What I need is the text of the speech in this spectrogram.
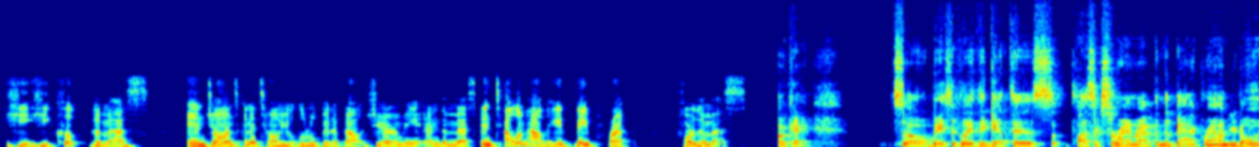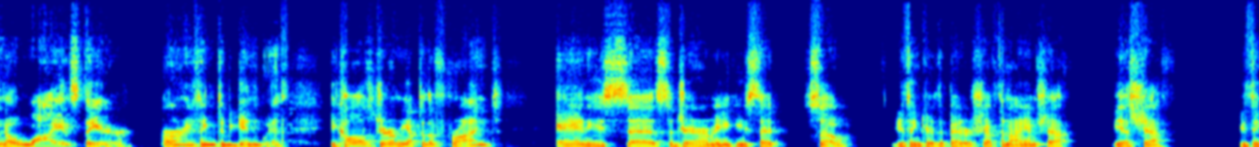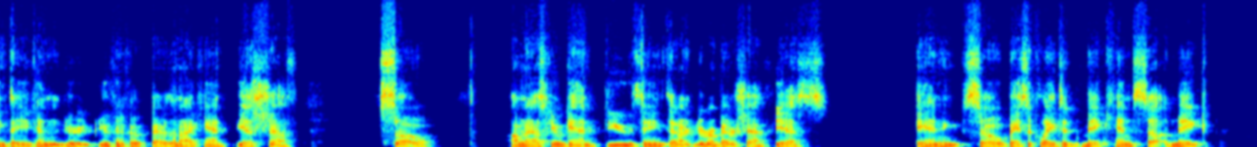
he he cooked the mess and john's going to tell you a little bit about jeremy and the mess and tell him how they they prep for the mess. Okay. So basically, they get this plastic saran wrap in the background. You don't know why it's there or anything to begin with. He calls Jeremy up to the front and he says to Jeremy, he said, So, you think you're the better chef than I am, chef? Yes, chef. You think that you can you you can cook better than I can? Yes, chef. So, I'm going to ask you again. Do you think that you're a better chef? Yes. And so basically to make himself make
